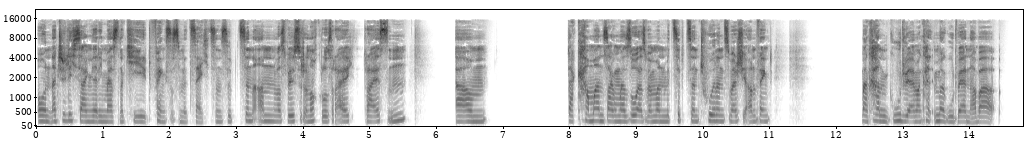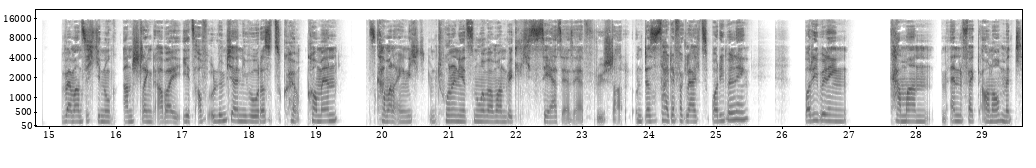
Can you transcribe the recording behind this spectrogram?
und natürlich sagen ja die meisten, okay, du fängst es mit 16, 17 an, was willst du da noch groß rei reißen? Ähm, da kann man, sagen wir mal so, also wenn man mit 17 Touren zum Beispiel anfängt, man kann gut werden, man kann immer gut werden, aber wenn man sich genug anstrengt, aber jetzt auf Olympianiveau oder so zu kommen, das kann man eigentlich im Turnen jetzt nur, weil man wirklich sehr, sehr, sehr früh startet. Und das ist halt der Vergleich zu Bodybuilding. Bodybuilding kann man im Endeffekt auch noch mit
